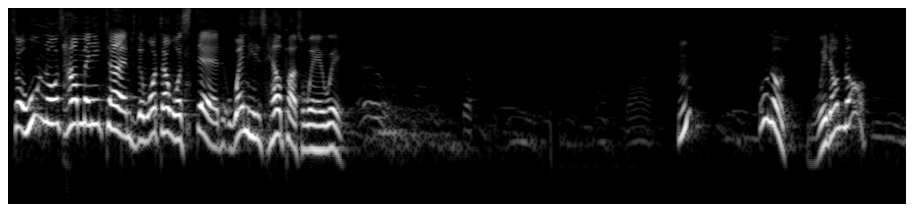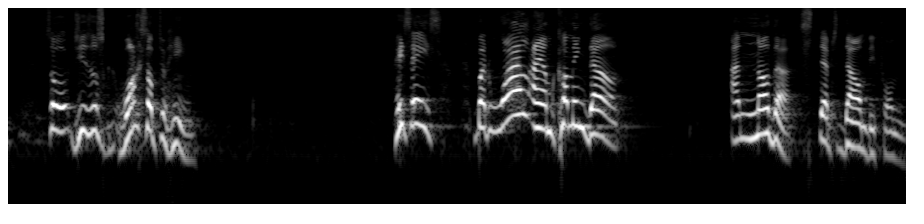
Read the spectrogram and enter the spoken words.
So, who knows how many times the water was stirred when his helpers were away? Hmm? Who knows? We don't know. So Jesus walks up to him. He says, But while I am coming down, another steps down before me.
